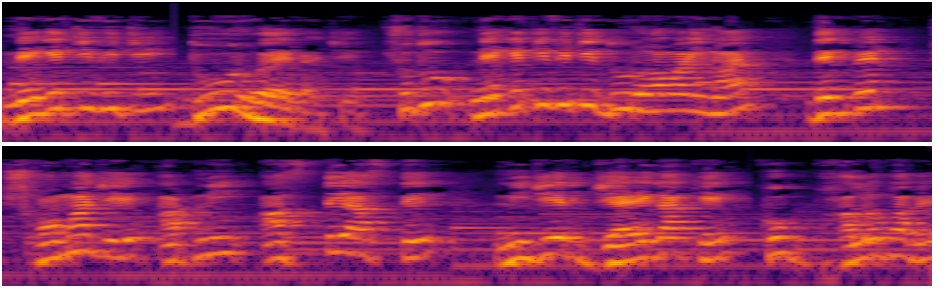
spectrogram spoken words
নেগেটিভিটি দূর হয়ে গেছে। শুধু নেগেটিভিটি দূর হওয়াই নয়, দেখবেন সমাজে আপনি আস্তে আস্তে নিজের জায়গাকে খুব ভালোভাবে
